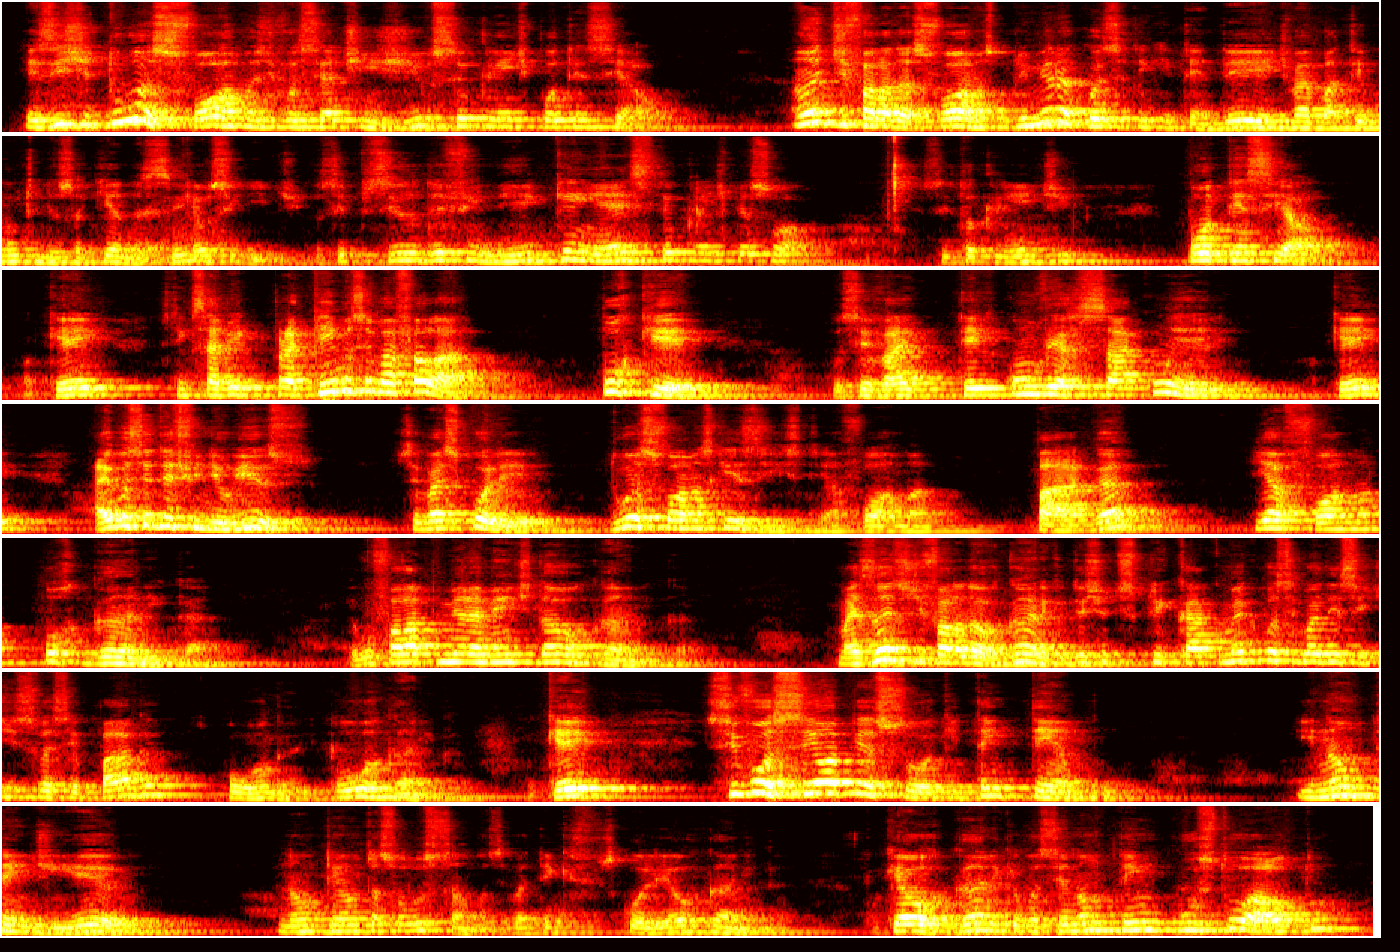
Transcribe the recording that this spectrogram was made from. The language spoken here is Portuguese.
Existem duas formas de você atingir o seu cliente potencial. Antes de falar das formas, a primeira coisa que você tem que entender, a gente vai bater muito nisso aqui, André, Sim. que é o seguinte: você precisa definir quem é esse teu cliente pessoal, esse teu cliente potencial, ok? Você tem que saber para quem você vai falar. Por quê? Você vai ter que conversar com ele, ok? Aí você definiu isso, você vai escolher duas formas que existem: a forma paga e a forma orgânica. Eu vou falar primeiramente da orgânica. Mas antes de falar da orgânica, deixa eu te explicar como é que você vai decidir se vai ser paga ou orgânica. Ou orgânica, ok? Se você é uma pessoa que tem tempo e não tem dinheiro, não tem outra solução. Você vai ter que escolher a orgânica. Porque a orgânica você não tem um custo alto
